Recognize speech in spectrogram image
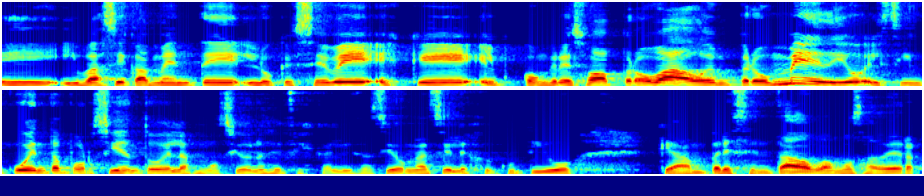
Eh, y básicamente lo que se ve es que el Congreso ha aprobado en promedio el 50% de las mociones de fiscalización hacia el Ejecutivo que han presentado. Vamos a ver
